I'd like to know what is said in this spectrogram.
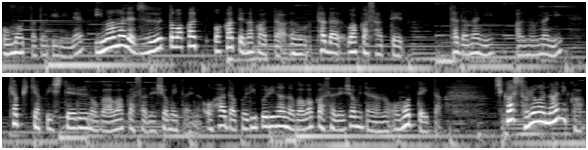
思った時にね今までずっと分か分かってなかった、うん、ただ若さってただ何？あの何？キャピキャピしてるのが若さでしょみたいな。お肌プリプリなのが若さでしょみたいなのを思っていた。しかしそれは何か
